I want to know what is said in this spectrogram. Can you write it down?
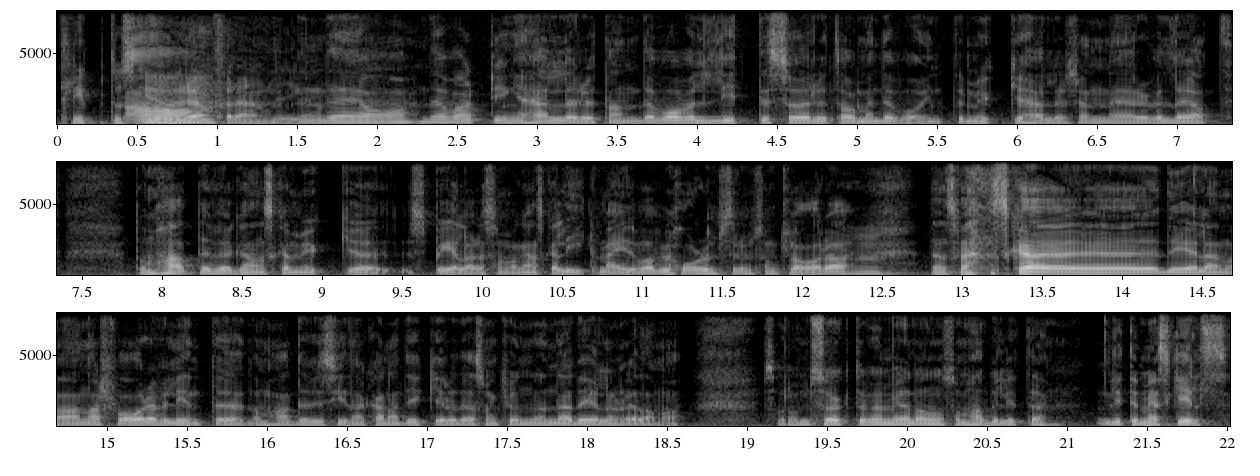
klippt och skuren Ja, för den ligan. Det, ja, det vart inget heller. Utan det var väl lite tag, men det var inte mycket heller. Sen är det väl det att de hade väl ganska mycket spelare som var ganska lik mig. Det var väl Holmström som klarade Mm. den svenska eh, delen. Va? Annars var det väl inte. De hade väl sina kanadiker och det som kunde den där delen redan. Va? Så de sökte väl med de som hade lite, lite mer skills.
